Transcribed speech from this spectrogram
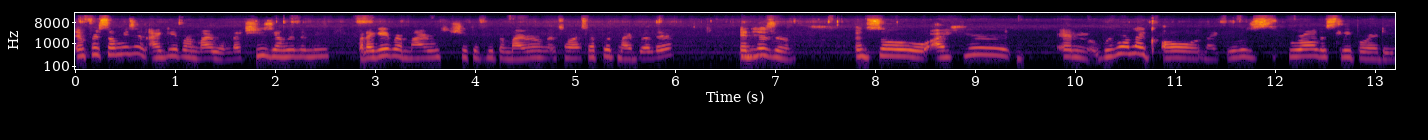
and for some reason I gave her my room. Like she's younger than me, but I gave her my room so she could sleep in my room, and so I slept with my brother in his room. And so I hear, and we were like all like it was we were all asleep already.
